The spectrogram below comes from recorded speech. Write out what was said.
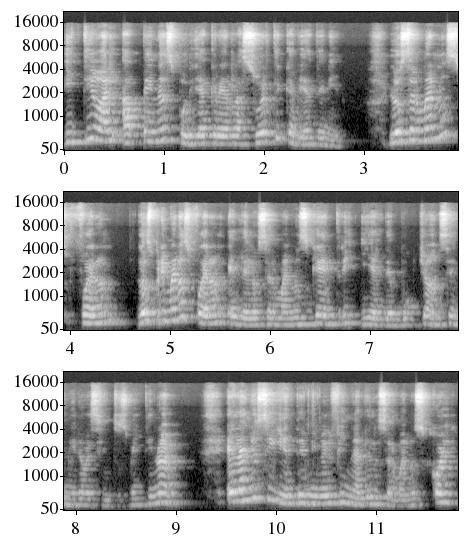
y Tío Al apenas podía creer la suerte que había tenido. Los hermanos fueron, los primeros fueron el de los hermanos Gentry y el de Buck Jones en 1929. El año siguiente vino el final de los hermanos Cole,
